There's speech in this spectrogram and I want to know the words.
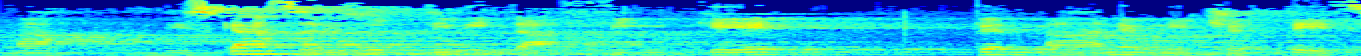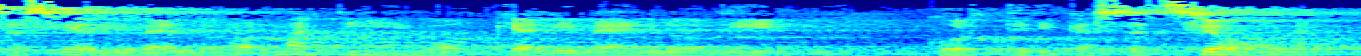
ma di scarsa risolutividà finché permane un'incertezza sia a livello normativo che a livello di corte di Cassazione.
